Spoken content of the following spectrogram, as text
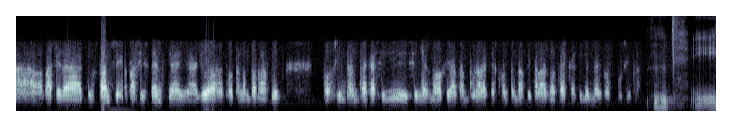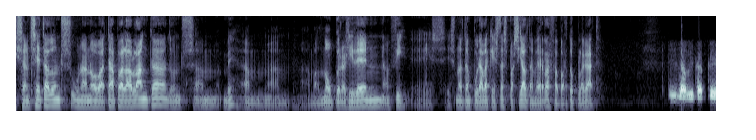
a base de constància, de persistència i ajuda de tot l'entorn del club, pues, intentar que sigui, si més no, a fi de temporada, que quan hem de ficar les notes, que sigui el més gros possible. Uh -huh. I s'enceta doncs, una nova etapa a la Blanca doncs, amb, bé, amb, amb, amb el nou president, en fi, és, és una temporada aquesta especial també, Rafa, per tot plegat. I la veritat que,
